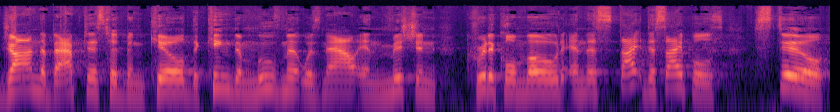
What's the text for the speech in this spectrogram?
John the Baptist had been killed, the kingdom movement was now in mission critical mode, and the sti- disciples still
